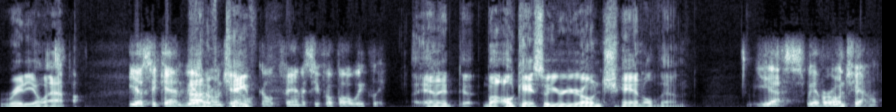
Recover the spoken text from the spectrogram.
Radio app. yes, it can. We Out have our own channel called Fantasy Football Weekly. And it uh, well, okay, so you're your own channel then. Yes, we have our own channel,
